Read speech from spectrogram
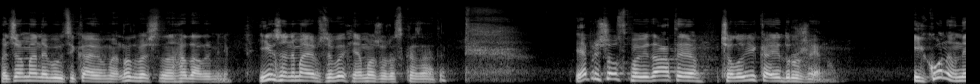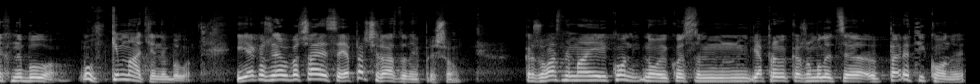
Хоча в мене був цікавий момент. Ну, бачите, нагадали мені. Їх вже немає в живих, я можу розказати. Я прийшов сповідати чоловіка і дружину. Ікони в них не було. Ну, в кімнаті не було. І я кажу, я вибачаюся, я перший раз до них прийшов. Кажу, у вас немає ікон, ну якось я привик кажу молитися перед іконою.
